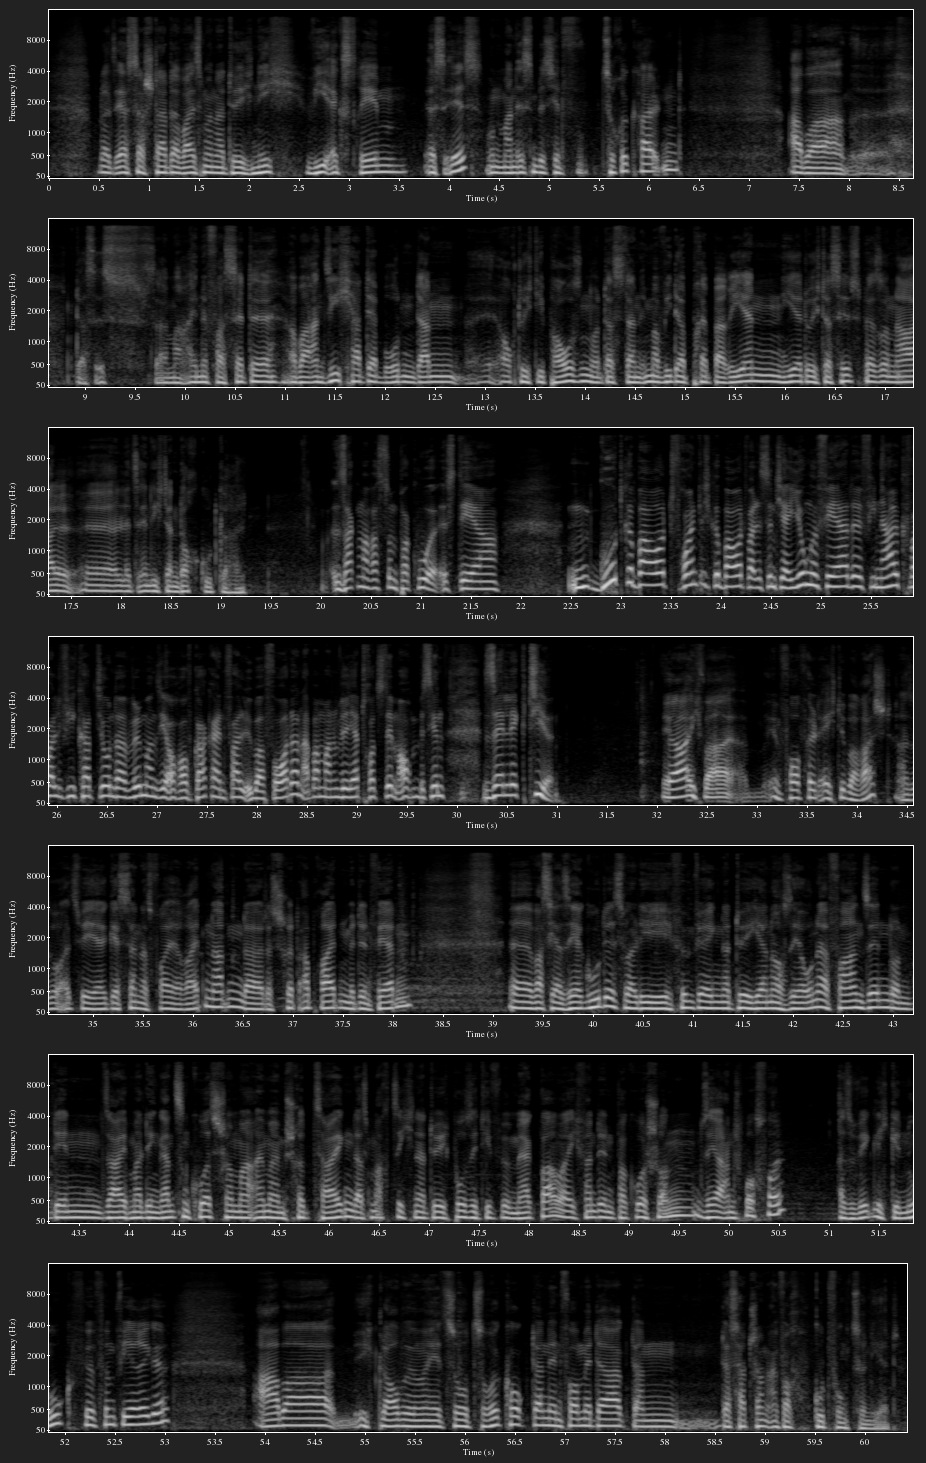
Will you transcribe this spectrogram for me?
Und als erster Starter weiß man natürlich nicht, wie extrem es ist und man ist ein bisschen zurückhaltend. Aber äh, das ist, sagen wir mal, eine Facette. Aber an sich hat der Boden dann äh, auch durch die Pausen und das dann immer wieder präparieren hier durch das Hilfspersonal äh, letztendlich dann doch gut gehalten. Sag mal was zum Parcours. Ist der gut gebaut, freundlich gebaut, weil es sind ja junge Pferde, Finalqualifikation, da will man sie auch auf gar keinen Fall überfordern, aber man will ja trotzdem auch ein bisschen selektieren. Ja, ich war im Vorfeld echt überrascht. Also als wir gestern das freie Reiten hatten, da das Schrittabreiten mit den Pferden, äh, was ja sehr gut ist, weil die Fünfjährigen natürlich ja noch sehr unerfahren sind und denen, sage ich mal, den ganzen Kurs schon mal einmal im Schritt zeigen. Das macht sich natürlich positiv bemerkbar, aber ich fand den Parcours schon sehr anspruchsvoll. Also wirklich genug für Fünfjährige. Aber ich glaube, wenn man jetzt so zurückguckt an den Vormittag, dann das hat schon einfach gut funktioniert.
